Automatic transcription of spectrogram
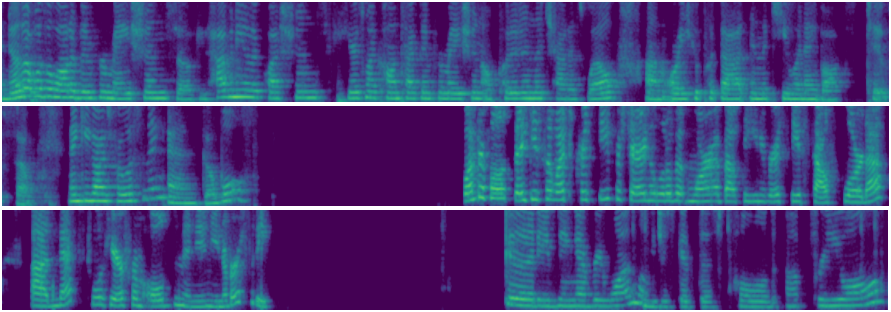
I know that was a lot of information. So if you have any other questions, here's my contact information. I'll put it in the chat as well, um, or you could put that in the Q&A box too. So thank you guys for listening and go Bulls. Wonderful. Thank you so much, Christy, for sharing a little bit more about the University of South Florida. Uh, next, we'll hear from Old Dominion University. Good evening, everyone. Let me just get this pulled up for you all.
